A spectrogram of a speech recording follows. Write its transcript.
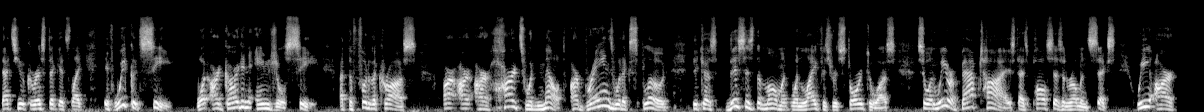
That's Eucharistic. It's like if we could see what our guardian angels see at the foot of the cross, our, our, our hearts would melt, our brains would explode, because this is the moment when life is restored to us. So when we are baptized, as Paul says in Romans 6, we are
